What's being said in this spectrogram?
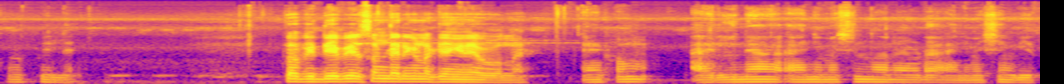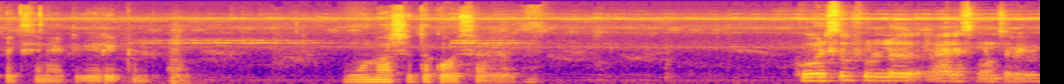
കുഴപ്പമില്ല. ഇപ്പോൾ വിദ്യാഭ്യാസവും കാര്യങ്ങളൊക്കെ എങ്ങനെയാണ് പോകുന്നത് ഇപ്പം അരീന ആനിമേഷൻ എന്ന് പറഞ്ഞാൽ അവിടെ ആനിമേഷൻ വി എഫ് എക്സിനായിട്ട് കയറിയിട്ടുണ്ട്. മൂന്ന് വർഷത്തെ കോഴ്സാണ് കോഴ്സ് ഫുള്ള് ആരെ സ്പോൺസർ ചെയ്തു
